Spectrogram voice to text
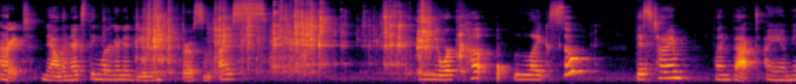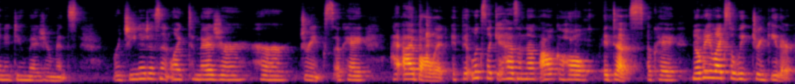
All right, now the next thing we're gonna do, throw some ice in your cup like so. This time, fun fact, I am gonna do measurements. Regina doesn't like to measure her drinks, okay? I eyeball it. If it looks like it has enough alcohol, it does, okay? Nobody likes a weak drink either.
